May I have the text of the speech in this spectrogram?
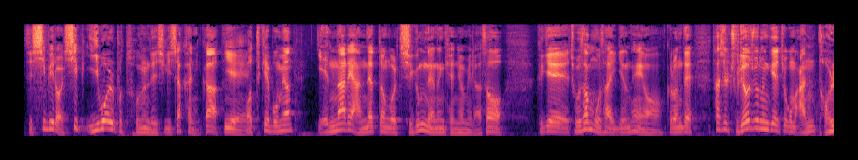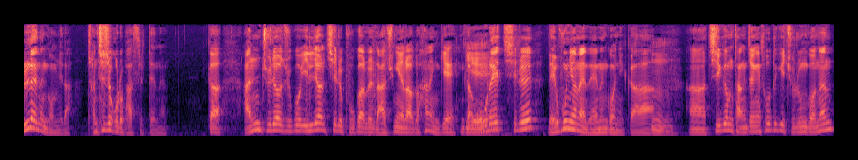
이제 11월, 12월부터 돈을 내시기 시작하니까 예. 어떻게 보면 옛날에 안 냈던 걸 지금 내는 개념이라서 그게 조삼모사이기는 해요. 그런데 사실 줄여주는 게 조금 안 덜 내는 겁니다. 전체적으로 봤을 때는. 그러니까 안 줄여주고 1년치를 부과를 나중에라도 하는 게 그러니까 예. 올해치를 내후년에 내는 거니까 음. 아, 지금 당장에 소득이 줄은 거는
